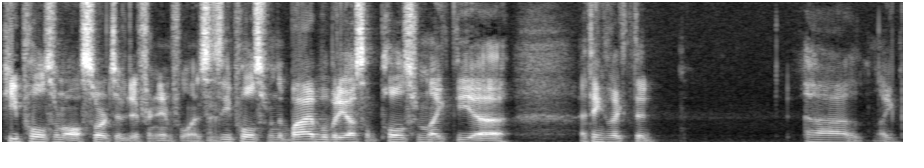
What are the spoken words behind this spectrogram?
he pulls from all sorts of different influences. He pulls from the Bible, but he also pulls from like the, uh, I think like the, uh, like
